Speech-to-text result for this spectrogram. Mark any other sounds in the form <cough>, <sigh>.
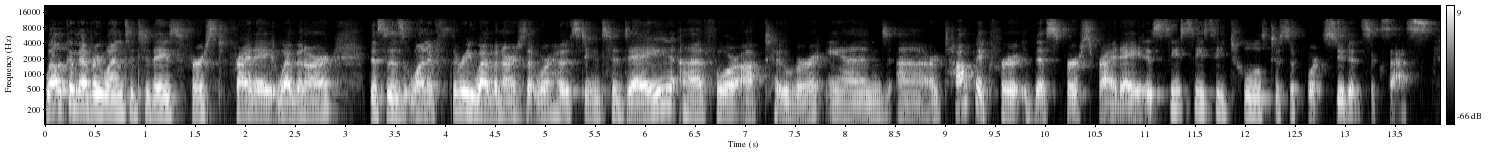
Welcome everyone to today's First Friday webinar. This is one of three webinars that we're hosting today uh, for October and uh, our topic for this First Friday is CCC Tools to Support Student Success.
